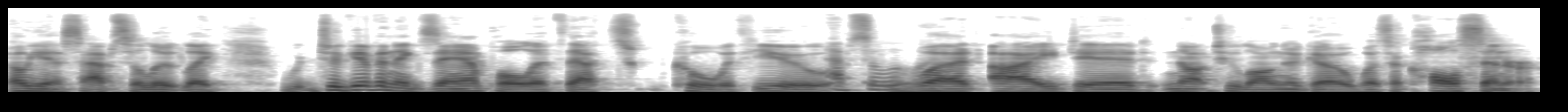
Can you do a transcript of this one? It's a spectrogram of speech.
Oh, yes, absolutely. To give an example, if that's cool with you, absolutely. what I did not too long ago was a call center.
